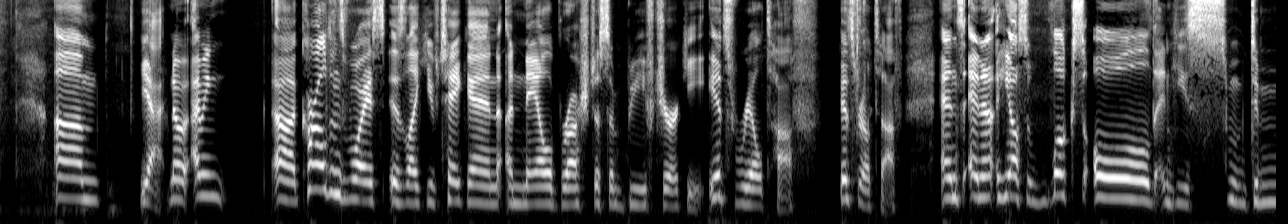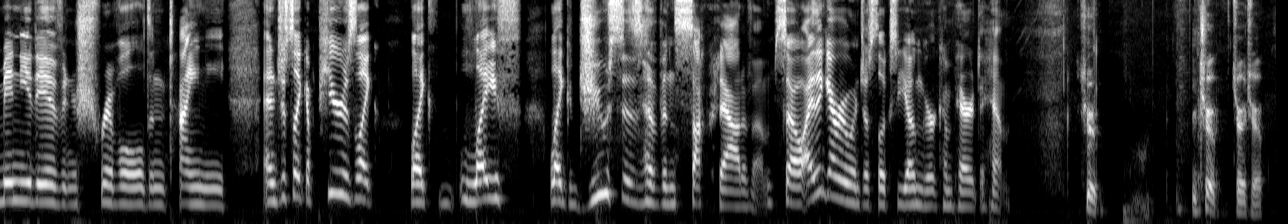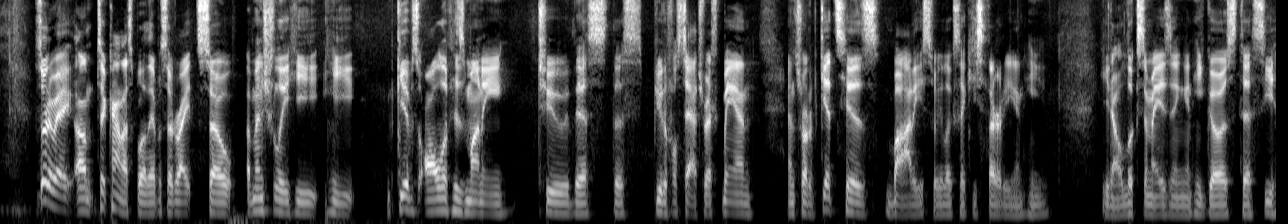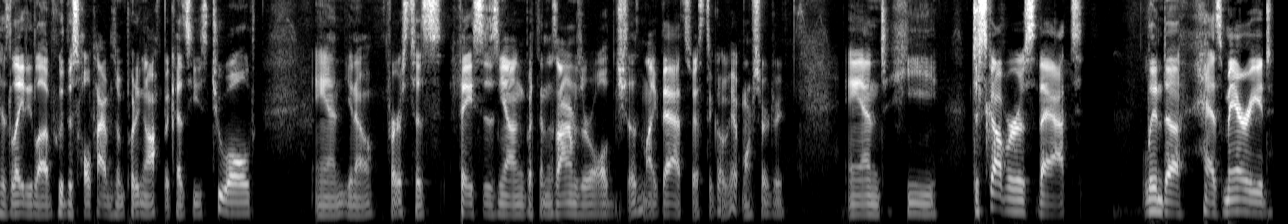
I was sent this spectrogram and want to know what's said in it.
Um yeah, no, I mean uh, Carlton's voice is like you've taken a nail brush to some beef jerky. It's real tough. It's real tough, and and uh, he also looks old, and he's diminutive and shriveled and tiny, and just like appears like like life, like juices have been sucked out of him. So I think everyone just looks younger compared to him. True. True, true, true. So anyway, um, to kind of spoil the episode, right? So eventually, he he gives all of his money to this this beautiful statuesque man, and sort of gets his body, so he looks like he's thirty, and he, you know, looks amazing, and he goes to see his lady love, who this whole time has been putting off because he's too old, and you know, first his face is young, but then his arms are old. And she doesn't like that, so he has to go get more surgery, and he discovers that Linda has married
